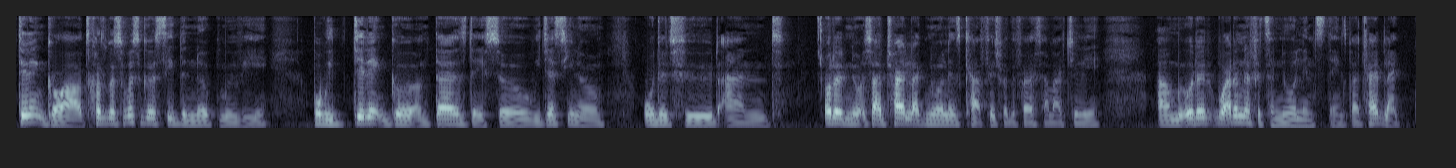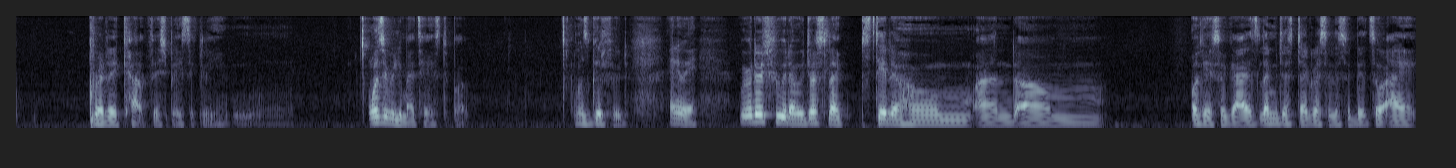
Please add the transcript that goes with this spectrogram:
didn't go out because we are supposed to go see the Nope movie, but we didn't go on Thursday. So we just you know ordered food and ordered New. So I tried like New Orleans catfish for the first time actually. Um, we ordered. Well, I don't know if it's a New Orleans thing, but I tried like breaded catfish basically. It wasn't really my taste, but it was good food. Anyway, we ordered food and we just like stayed at home and um okay, so guys, let me just digress a little bit. So I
